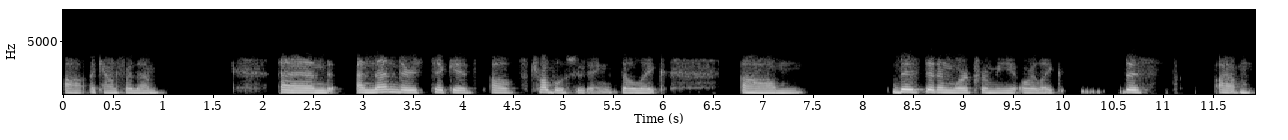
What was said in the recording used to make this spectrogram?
uh, account for them. And, and then there's tickets of troubleshooting. So like, um, this didn't work for me or like this, um,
